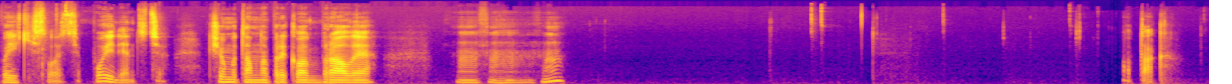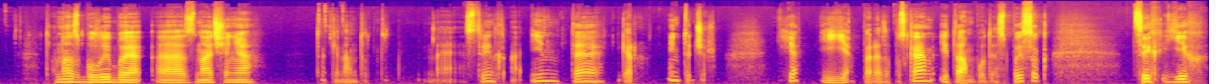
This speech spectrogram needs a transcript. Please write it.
По якійсь логіці, по ідентиці. Якщо ми там, наприклад, брали. Мгм. Отак. В нас були би е, значення. Так, і нам тут не string, а integer. Integer. Є є. Перезапускаємо, і там буде список цих їх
